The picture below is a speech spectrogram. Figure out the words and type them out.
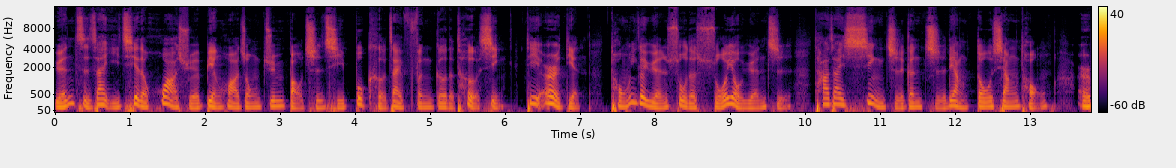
原子在一切的化学变化中均保持其不可再分割的特性。第二点，同一个元素的所有原子，它在性质跟质量都相同；而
